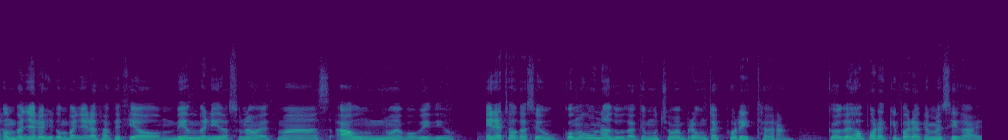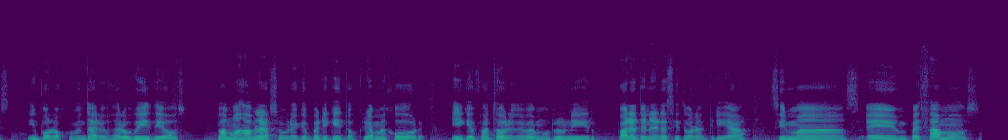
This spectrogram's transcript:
compañeros y compañeras de afición, bienvenidos una vez más a un nuevo vídeo. En esta ocasión, como es una duda que mucho me preguntáis por Instagram, que os dejo por aquí para que me sigáis, y por los comentarios de los vídeos, vamos a hablar sobre qué periquitos cría mejor y qué factores debemos reunir para tener éxito a la cría. Sin más, empezamos.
